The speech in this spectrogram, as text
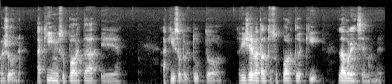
bacione a chi mi supporta e a chi soprattutto riceva tanto supporto e chi lavora insieme a me.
